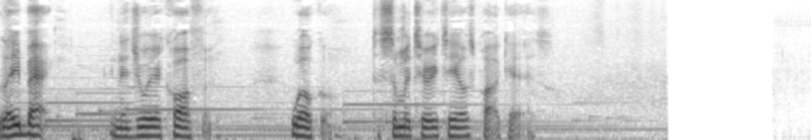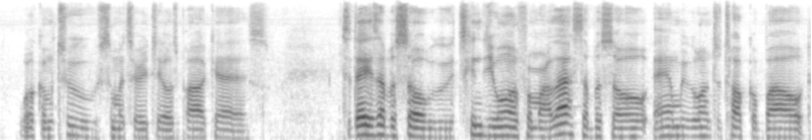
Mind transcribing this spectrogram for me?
lay back, and enjoy your coffin. Welcome to Cemetery Tales Podcast. Welcome to Cemetery Tales Podcast. Today's episode, we continue on from our last episode, and we're going to talk about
